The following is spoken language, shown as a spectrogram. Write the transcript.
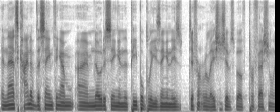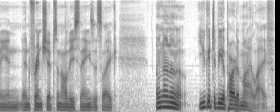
And that's kind of the same thing I'm I'm noticing in the people pleasing in these different relationships, both professionally and, and friendships and all these things. It's like, oh no, no, no. You get to be a part of my life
